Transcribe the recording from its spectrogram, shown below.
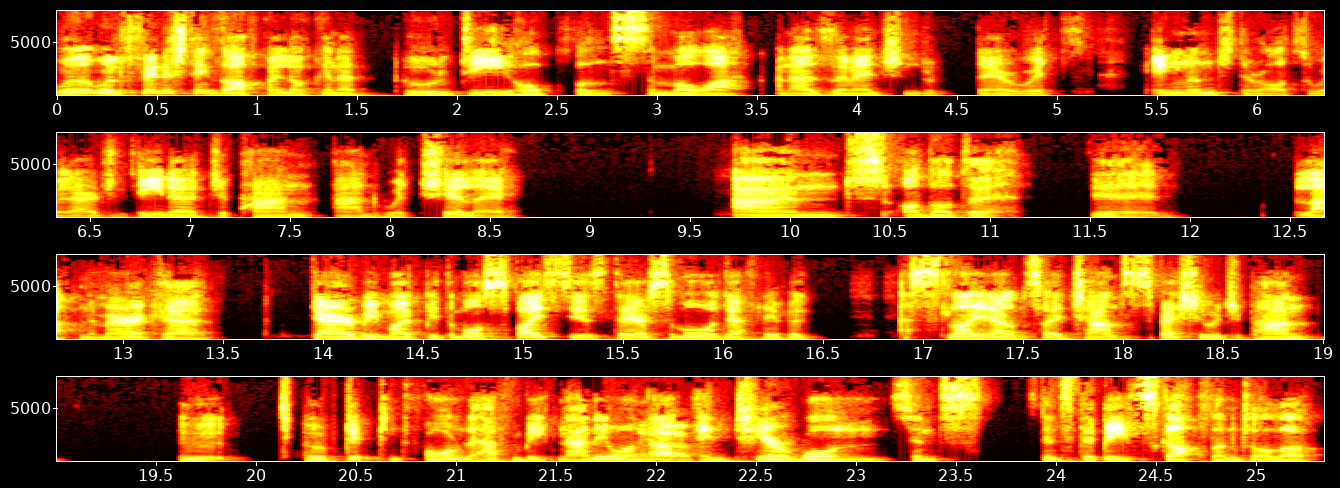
We'll we'll finish things off by looking at Pool D hopeful Samoa, and as I mentioned there with England, they're also with Argentina, Japan, and with Chile. And although the the Latin America derby might be the most spiciest there, Samoa definitely have a, a slight outside chance, especially with Japan, who who have dipped in form. They haven't beaten anyone in tier one since since they beat Scotland, although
